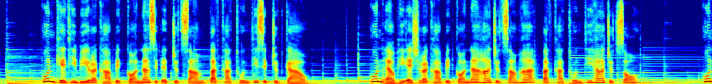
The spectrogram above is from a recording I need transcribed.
10.9 หุ้น KTB ราคาปิดก่อนหน้า 11.3 ตัดขาดทุนที่ 10.9 หุ้น LPH ราคาปิดก่อนหน้า 5.35 ตัดขาดทุนที่ 5.2 หุ้น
